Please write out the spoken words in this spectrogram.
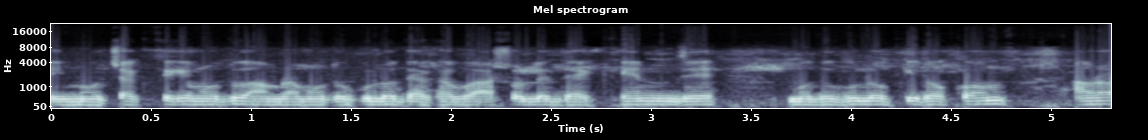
এই মৌচাক থেকে মধু, আমরা মধুগুলো দেখাবো। আসলে দেখেন যে মধুগুলো কীরকম। আমরা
